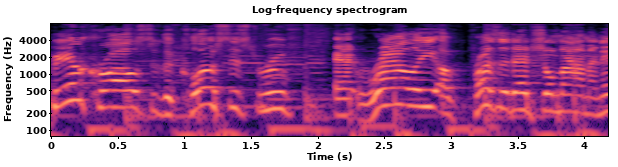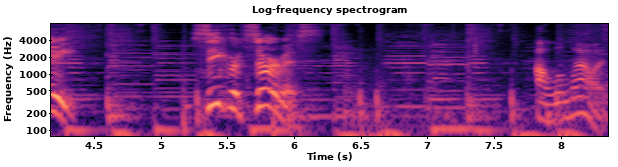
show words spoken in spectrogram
bear crawls to the closest roof at rally of presidential nominee. Secret Service. I'll allow it.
